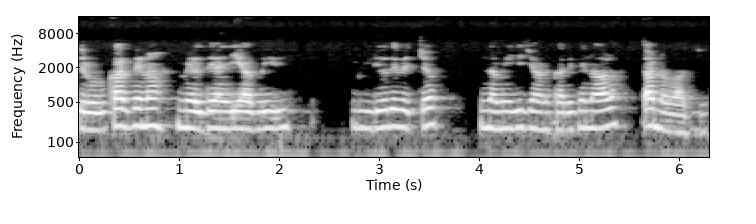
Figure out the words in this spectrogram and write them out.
ਜ਼ਰੂਰ ਕਰ ਦੇਣਾ। ਮਿਲਦੇ ਹਾਂ ਜੀ ਅਗਲੀ ਵੀਡੀਓ ਦੇ ਵਿੱਚ। ਨਵੀਂ ਜਿਹੀ ਜਾਣਕਾਰੀ ਦੇ ਨਾਲ। ਧੰਨਵਾਦ ਜੀ।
